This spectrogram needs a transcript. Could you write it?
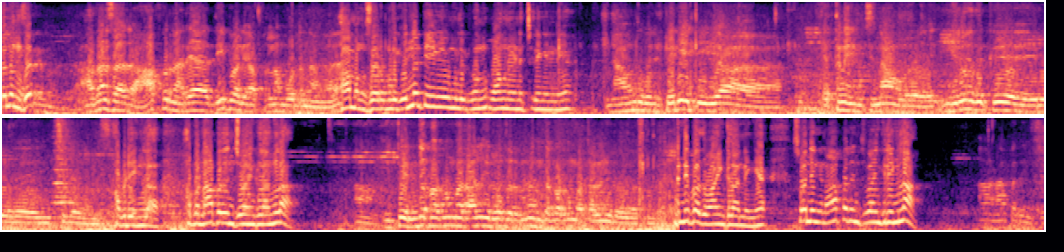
சொல்லுங்க சார். அதான் சார் ஆஃபர் நிறைய தீபாவளி ஆஃபர்லாம் போட்டிருந்தாங்க. ஆமாங்க சார் உங்களுக்கு என்ன டிவி உங்களுக்கு வாங்க- வாங்கணும்னு நினைச்சிருங்க நீங்கள் நான் வந்து கொஞ்சம் பெரிய டிவியா எத்தனை இன்ச்சுனா ஒரு இருபதுக்கு இருபது இன்ச்சு அப்படிங்களா? அப்போ நாற்பது இன்ச் வாங்கிக்கலாங்களா? ஆ இப்போ இந்த பக்கம் பார்த்தாலும் இருபது இருக்கணும் இந்த பக்கம் பார்த்தாலும் இருபது இருக்கணும் கண்டிப்பாக அது வாங்கிக்கலாம் நீங்கள் ஸோ நீங்கள் நாற்பது இன்ச் வாங்கிக்கிறீங்களா? ஆ நாற்பது இன்ச்சு.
